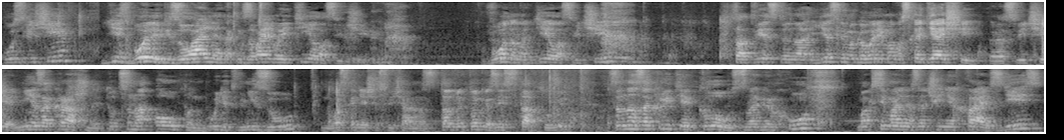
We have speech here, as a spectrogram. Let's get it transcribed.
у свечи есть более визуальное так называемое тело свечи. Вот оно тело свечи. Соответственно, если мы говорим о восходящей э, свече, не закрашенной, то цена open будет внизу. Восходящая свеча, она только, только здесь стартует. Цена закрытия close наверху. Максимальное значение high здесь.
